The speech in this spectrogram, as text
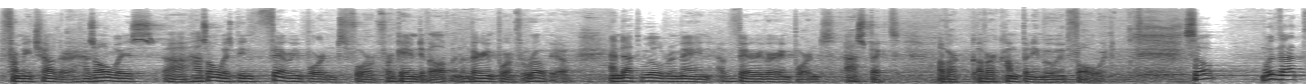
from each other has always, uh, has always been very important for, for game development and very important for Rovio. And that will remain a very, very important aspect of our, of our company moving forward. So with that,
